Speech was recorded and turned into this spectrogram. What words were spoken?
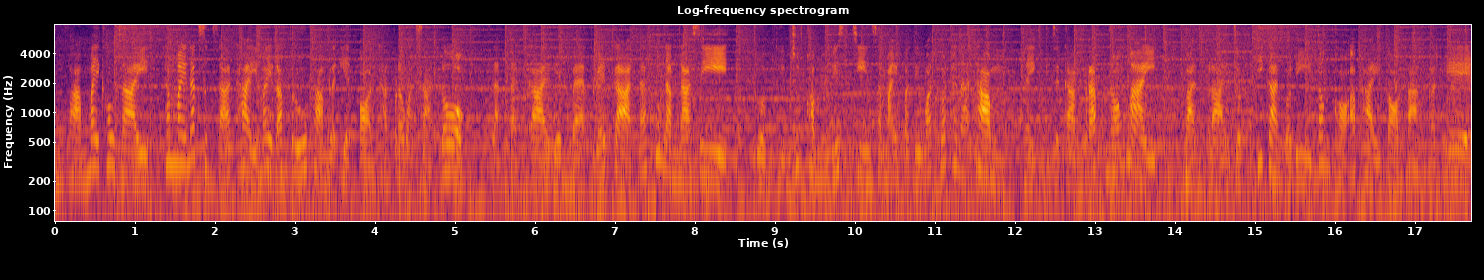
มความไม่เข้าใจทำไมนักศึกษาไทยไม่รับรู้ความละเอียดอ่อนทางประวัติศาสตร์โลก หลังแต่งกายเรียนแบบเรดการ์ดและผู้นำนาซี รวมถึงชุดคอมมิวนิสต์จีนสมัยปฏิวัติวัฒนธรรม ในกิจกรรมรับน้องใหม่ บานปลายจนอธิการบดีต้องขออภัยต่อต่างประเทศ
